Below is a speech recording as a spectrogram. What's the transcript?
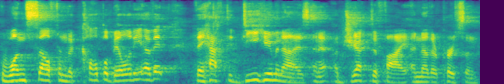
oneself from the culpability of it, they have to dehumanize and objectify another person.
